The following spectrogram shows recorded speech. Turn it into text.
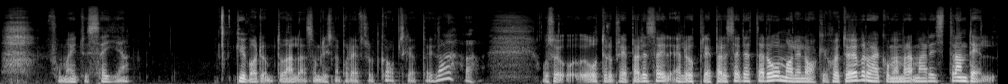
ah, får man ju inte säga. Gud vad dumt och alla som lyssnar på det efteråt gapskrattade. Ah, ah, ah. Och så återupprepade sig, eller upprepade sig detta då. Malin Lake sköt över och här kommer Marie Strandell.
